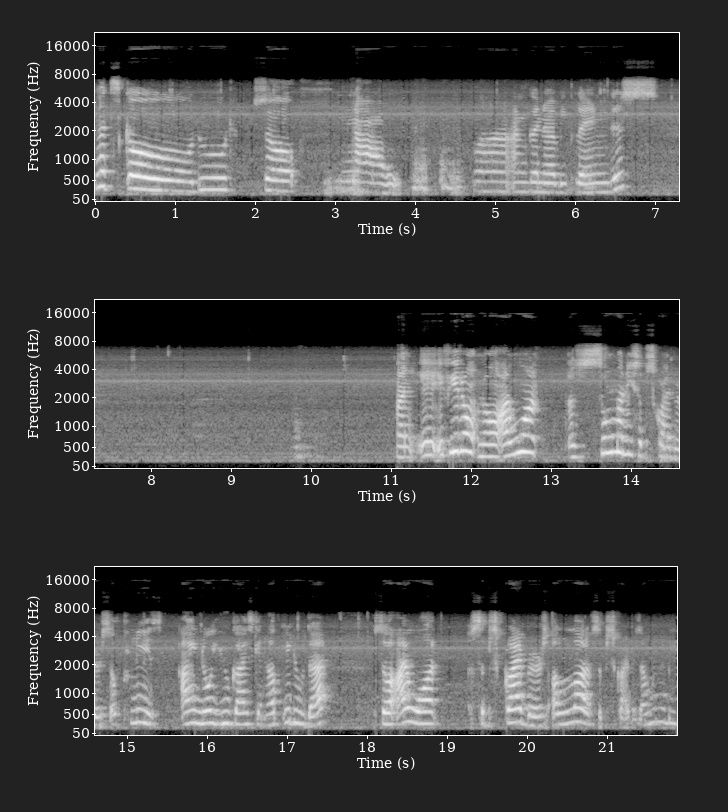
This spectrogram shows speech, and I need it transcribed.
Let's go, dude. So now uh, I'm gonna be playing this. And if you don't know, I want uh, so many subscribers. So please, I know you guys can help me do that. So I want subscribers, a lot of subscribers. I want to be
